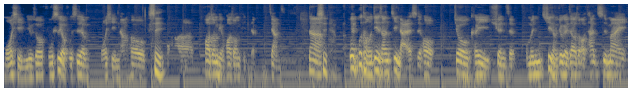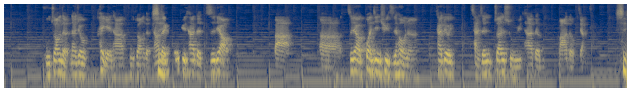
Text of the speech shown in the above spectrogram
模型，比如说服饰有服饰的模型，然后是呃化妆品化妆品的这样子。那是所以不同的电商进来的时候，就可以选择我们系统就可以知道说哦，他是卖服装的，那就配给他服装的，然后再根据他的资料把呃资料灌进去之后呢，它就产生专属于它的 model 这样子。是，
